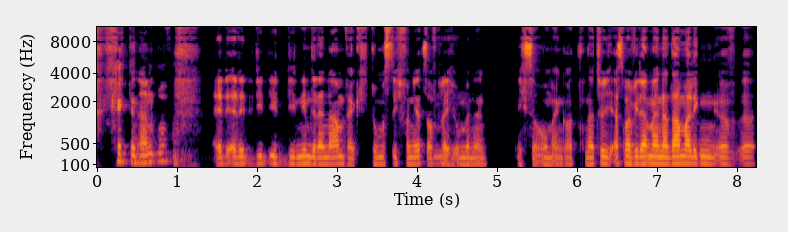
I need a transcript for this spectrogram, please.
krieg den Anruf, äh, die, die, die, die nehmen dir deinen Namen weg, du musst dich von jetzt auf gleich mhm. umbenennen. Ich so, oh mein Gott, natürlich erstmal wieder in meiner damaligen äh, äh,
